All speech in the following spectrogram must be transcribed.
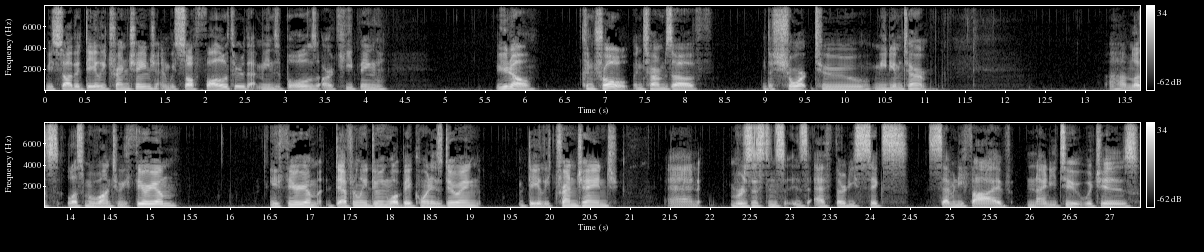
We saw the daily trend change and we saw follow through. That means bulls are keeping, you know, control in terms of the short to medium term. Um, let's let's move on to Ethereum. Ethereum definitely doing what Bitcoin is doing, daily trend change, and resistance is at 36.75.92, which is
